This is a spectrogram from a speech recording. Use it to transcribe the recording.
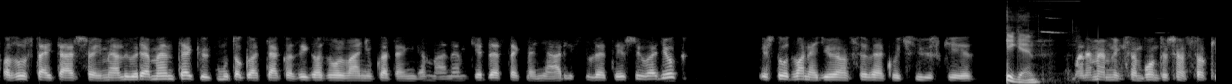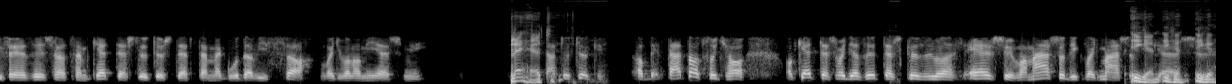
az osztálytársaim előre mentek, ők mutogatták az igazolványukat, engem már nem kérdeztek, mert nyári születésű vagyok, és ott van egy olyan szöveg, hogy szűzkéz. Igen. Már nem emlékszem pontosan szakkifejezésre, azt hiszem kettest, ötöst tettem meg oda-vissza, vagy valami ilyesmi. Lehet. Tehát, tök, a, tehát az, hogyha a kettes vagy az ötös közül az első, a második vagy második Igen, első, igen, igen.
